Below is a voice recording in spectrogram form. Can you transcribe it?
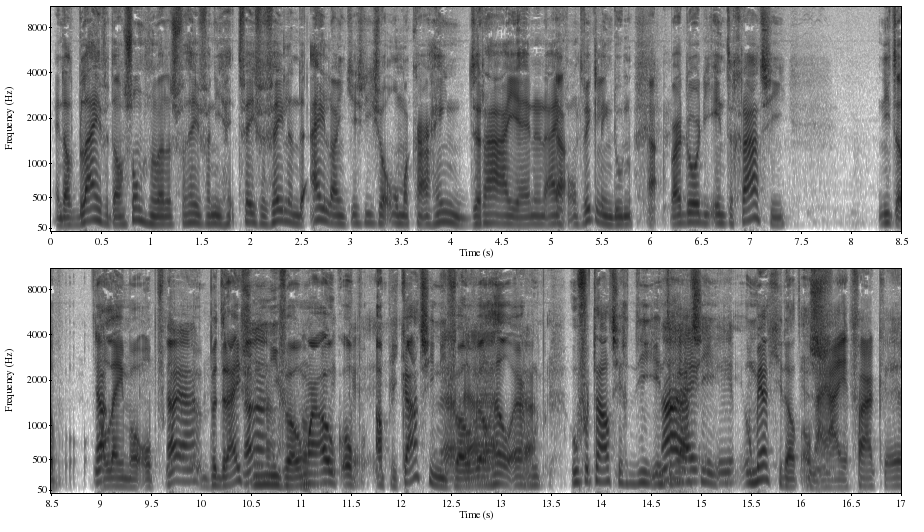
En dat blijven dan soms nog wel eens van, van die twee vervelende eilandjes die zo om elkaar heen draaien en hun eigen ontwikkeling doen. Waardoor die integratie niet op, Ja. alleen maar op ja. bedrijfsniveau, maar ook op applicatieniveau wel heel erg moet. Hoe vertaalt zich die integratie? Nou, je- hoe merk je dat? Als, Nou ja, je hebt vaak eh,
